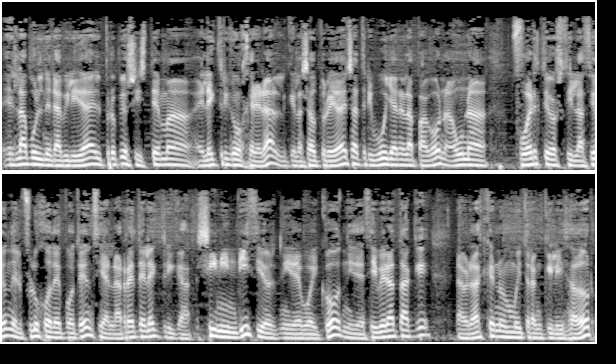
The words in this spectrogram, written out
es la vulnerabilidad del propio sistema eléctrico en general, que las autoridades atribuyan el apagón a una fuerte oscilación del flujo de potencia en la red eléctrica sin indicios ni de boicot ni de ciberataque, la verdad es que no es muy tranquilizador.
